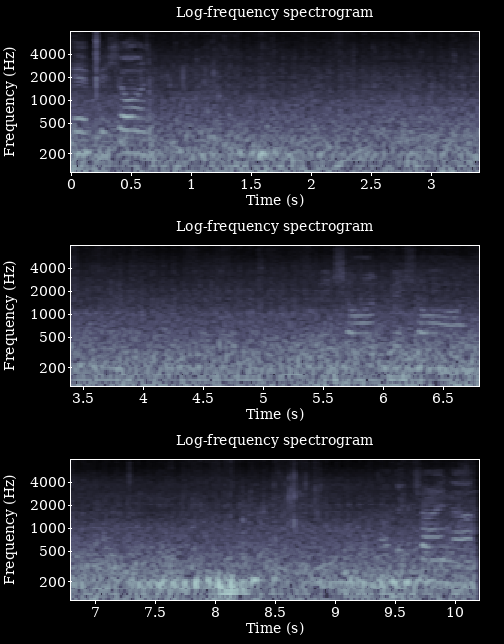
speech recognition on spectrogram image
Okay, fish on. Fish on, fish on. Another China.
